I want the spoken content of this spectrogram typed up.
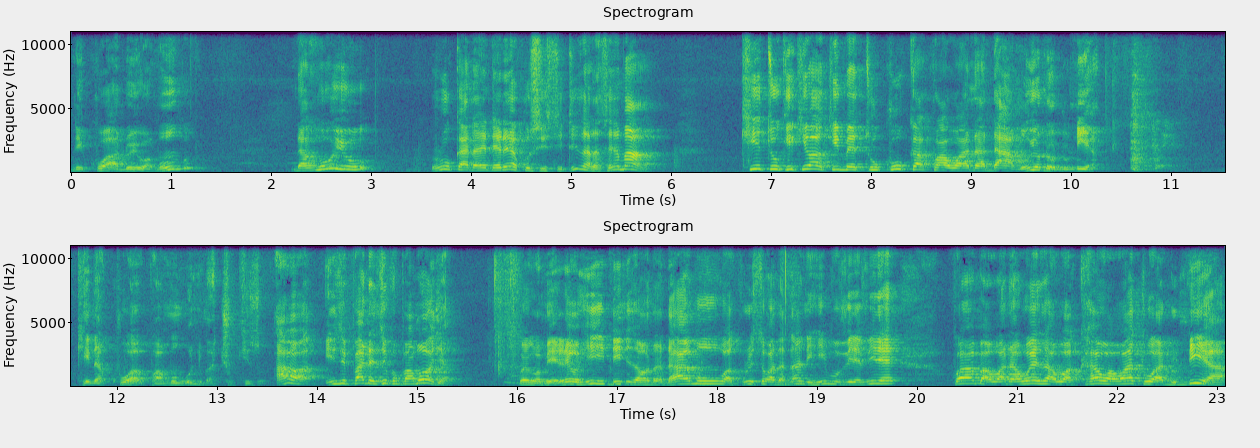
ni kuwa adui wa Mungu. Na huyu Luka anaendelea kusisitiza anasema kitu kikiwa kimetukuka kwa wanadamu hiyo ndo dunia kinakuwa kwa Mungu ni machukizo. Hawa hizi pande ziko pamoja. Kwa hiyo leo hii dini za wanadamu, Wakristo wanadhani hivyo vile vile kwamba wanaweza wakawa watu wa dunia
